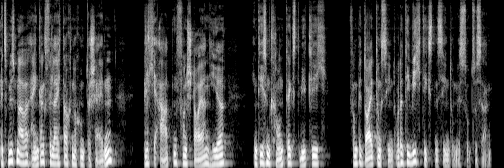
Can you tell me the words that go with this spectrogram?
Jetzt müssen wir aber eingangs vielleicht auch noch unterscheiden, welche Arten von Steuern hier in diesem Kontext wirklich von Bedeutung sind oder die wichtigsten sind, um es so zu sagen.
